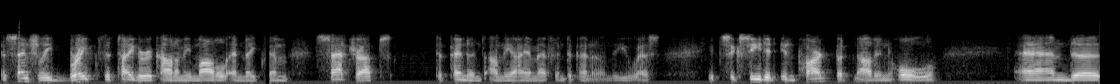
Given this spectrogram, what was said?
essentially break the tiger economy model and make them satraps dependent on the IMF and dependent on the U.S. It succeeded in part, but not in whole. And uh,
